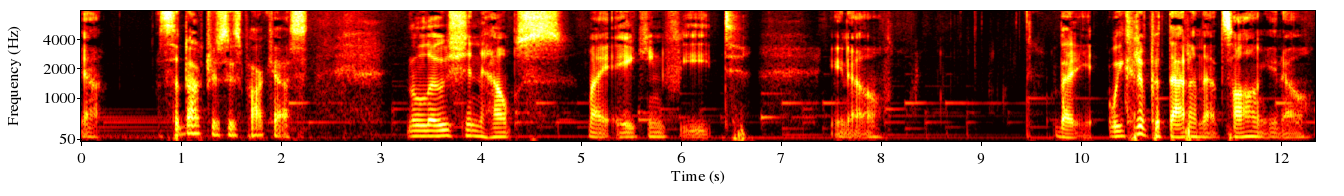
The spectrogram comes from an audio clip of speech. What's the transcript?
Yeah, it's the Dr. Zeus podcast. The lotion helps my aching feet, you know. But we could have put that on that song, you know.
